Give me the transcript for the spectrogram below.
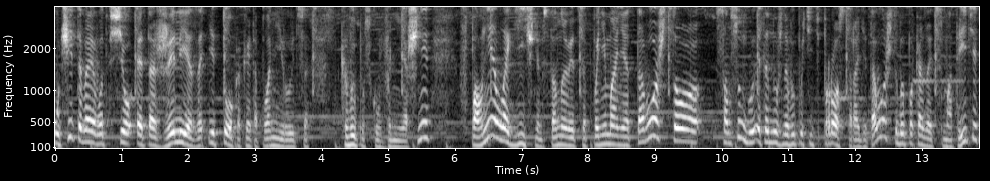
учитывая вот все это железо и то, как это планируется к выпуску внешне. Вполне логичным становится понимание того, что Samsung это нужно выпустить просто ради того, чтобы показать, смотрите,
